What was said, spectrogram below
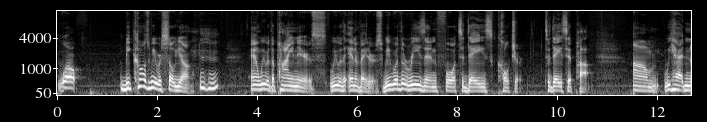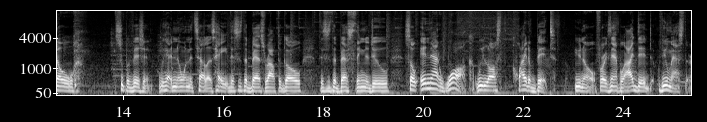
Well, because we were so young, mm-hmm. and we were the pioneers, we were the innovators, we were the reason for today's culture, today's hip hop. Um, we had no supervision. We had no one to tell us, hey, this is the best route to go. This is the best thing to do. So in that walk, we lost quite a bit. You know, for example, I did Viewmaster.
